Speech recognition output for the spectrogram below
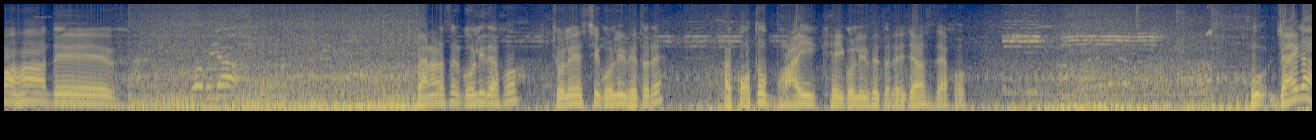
মহাদেব বেনারসের গলি দেখো, চলে এসেছি গলির ভেতরে। আর কত ভাই এই গলির ভেতরে জাস্ট দেখো। জায়গা?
